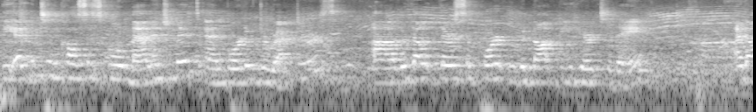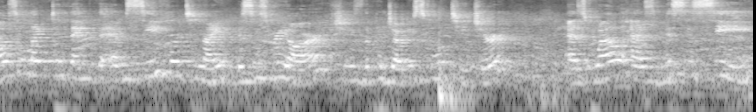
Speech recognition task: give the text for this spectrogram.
the Edmonton Khalsa School Management and Board of Directors. Uh, without their support, we would not be here today. I'd also like to thank the MC for tonight, Mrs. Riar, she's the Punjabi school teacher, as well as Mrs. C,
